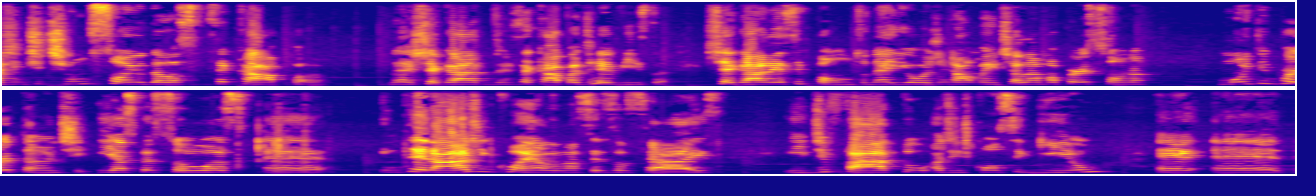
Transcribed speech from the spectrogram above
a gente tinha um sonho dela ser capa, né? Chegar, ser capa de revista, chegar nesse ponto, né? E hoje realmente ela é uma persona muito importante e as pessoas é, interagem com ela nas redes sociais e de fato a gente conseguiu é, é,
